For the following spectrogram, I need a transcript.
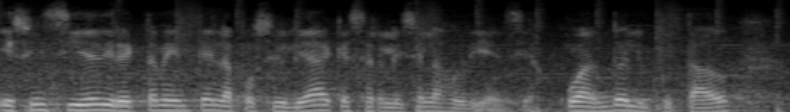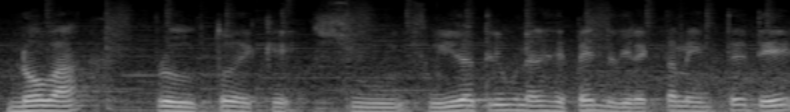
eso incide directamente en la posibilidad de que se realicen las audiencias, cuando el imputado no va producto de que su, su ida a tribunales depende directamente de,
